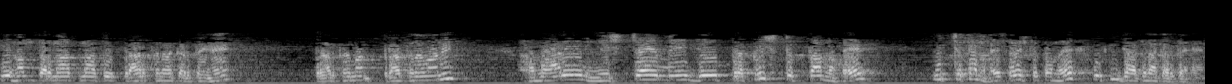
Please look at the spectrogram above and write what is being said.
कि हम परमात्मा से प्रार्थना करते हैं। प्रार्थना प्रार्थना माने हमारे निश्चय में जो प्रकृष्टतम है, उच्चतम है, श्रेष्ठतम है, उसकी जांचना करते हैं।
